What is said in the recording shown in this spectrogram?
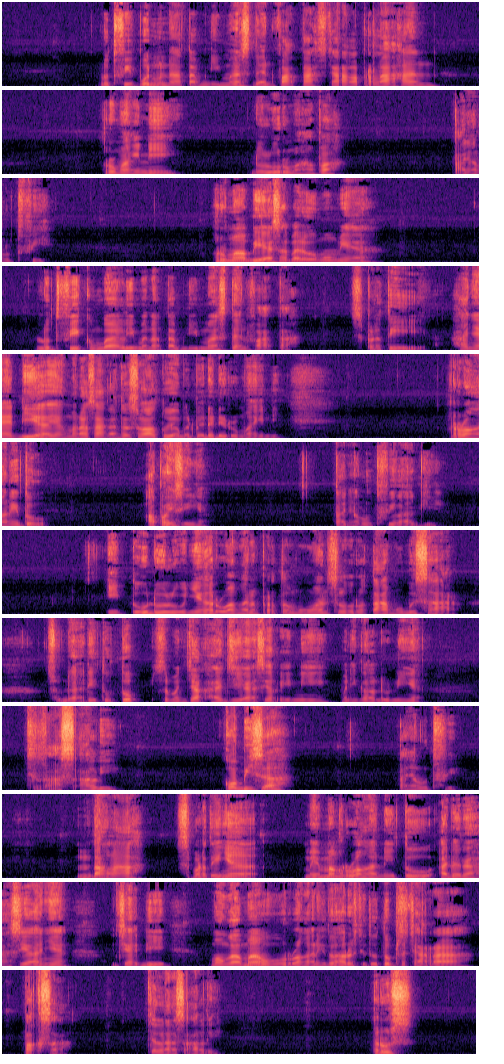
Lutfi pun menatap Dimas dan Fatah secara perlahan. Rumah ini dulu rumah apa? Tanya Lutfi. Rumah biasa pada umumnya. Lutfi kembali menatap Dimas dan Fatah. Seperti hanya dia yang merasakan sesuatu yang berbeda di rumah ini. Ruangan itu apa isinya? Tanya Lutfi lagi. Itu dulunya ruangan pertemuan seluruh tamu besar. Sudah ditutup semenjak Haji Yasir ini meninggal dunia. Jelas Ali. Kok bisa? Tanya Lutfi. Entahlah, sepertinya memang ruangan itu ada rahasianya. Jadi mau gak mau ruangan itu harus ditutup secara paksa jelas Ali. Terus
